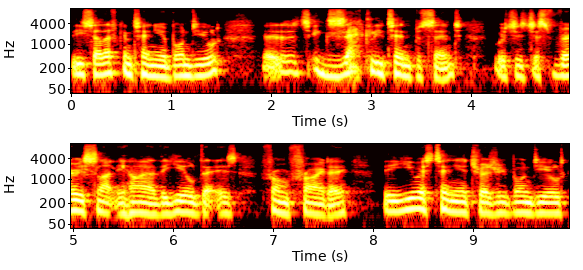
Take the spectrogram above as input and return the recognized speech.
The South African 10 year bond yield, it's exactly 10%, which is just very slightly higher, the yield that is from Friday. The US 10 year Treasury bond yield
